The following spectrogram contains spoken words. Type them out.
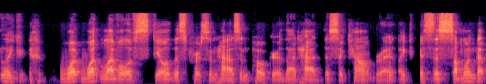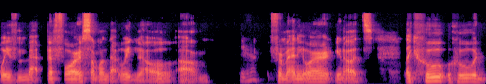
like, what what level of skill this person has in poker that had this account, right? Like, is this someone that we've met before, someone that we know, um, yeah, from anywhere? You know, it's like who who would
